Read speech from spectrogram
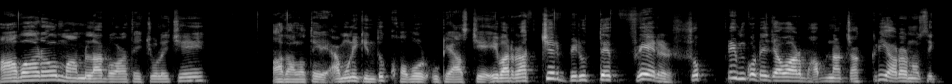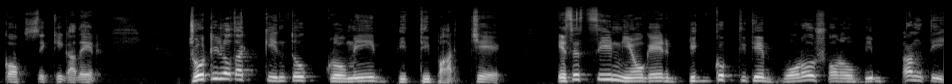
আবারও মামলা গড়াতে চলেছে আদালতে, এমনই কিন্তু খবর উঠে আসছে। এবার রাজ্যের বিরুদ্ধে ফের সুপ্রিম কোর্টে যাওয়ার ভাবনা চাকরি হারানো শিক্ষক, শিক্ষিকাদের। জটিলতা কিন্তু ক্রমেই বৃদ্ধি পাচ্ছে। এসএসসি নিয়োগের বিজ্ঞপ্তিতে বড় সড় বিভ্রান্তি।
